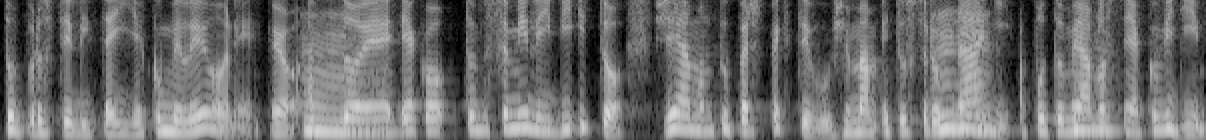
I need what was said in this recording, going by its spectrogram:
To prostě lítají jako miliony, jo. A mm. to je jako, to se mi líbí i to, že já mám tu perspektivu, že mám i to srovnání mm. a potom mm. já vlastně jako vidím,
